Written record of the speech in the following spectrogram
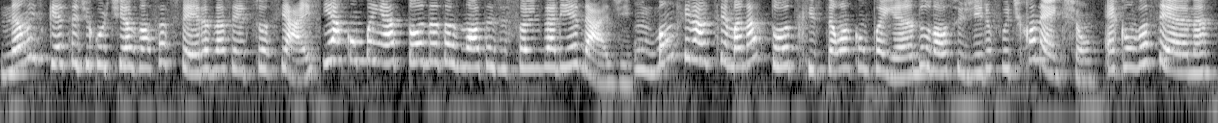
não esqueça de curtir as nossas feiras nas redes sociais e acompanhar todas as notas de solidariedade. Um bom final de semana a todos que estão acompanhando o nosso Giro Food Connection. É com você, Ana.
